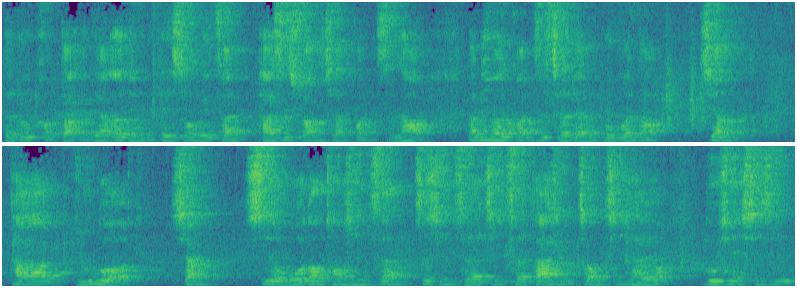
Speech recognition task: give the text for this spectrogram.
的路口到两二点五 K 收费站，它是双向管制哈。那另外管制车辆的部分哦，像它如果像持有活动通行证、自行车、机车、大型重机，还有路线行驶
